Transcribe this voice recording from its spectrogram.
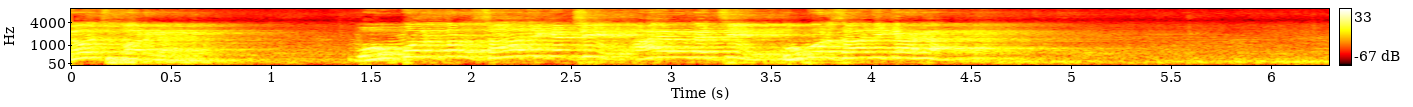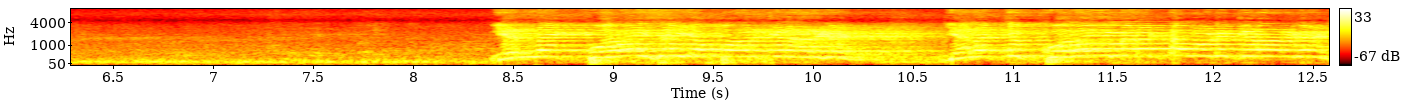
யோசிச்சு பாருங்க. ஒவ்வொருத்தரும் சாதி கட்சி ஆயிரம் கட்சி ஒவ்வொரு சாதிக்காக என்னை கொலை செய்ய பார்க்கிறார்கள். எனக்கு கொலை மிரட்டல் விடுக்கிறார்கள்.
